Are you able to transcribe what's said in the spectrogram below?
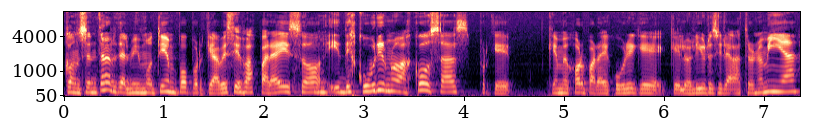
concentrarte al mismo tiempo, porque a veces vas para eso, mm. y descubrir nuevas cosas, porque qué mejor para descubrir que, los libros y la gastronomía.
